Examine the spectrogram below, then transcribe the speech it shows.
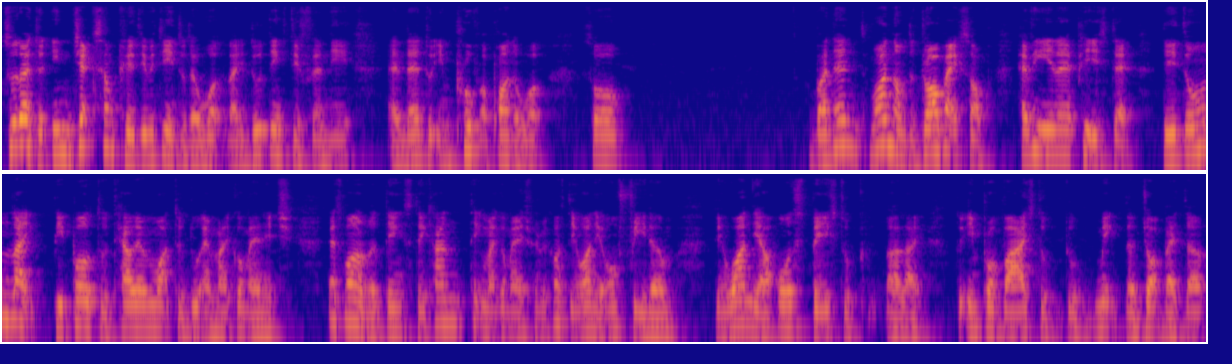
so like to inject some creativity into the work, like do things differently and then to improve upon the work. So but then one of the drawbacks of having ENFP is that they don't like people to tell them what to do and micromanage. That's one of the things they can't take micromanagement because they want their own freedom. They want their own space to uh, like to improvise to, to make the job better.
